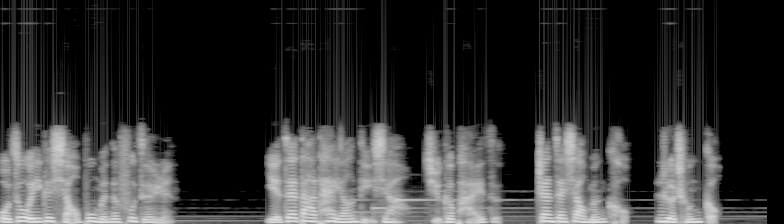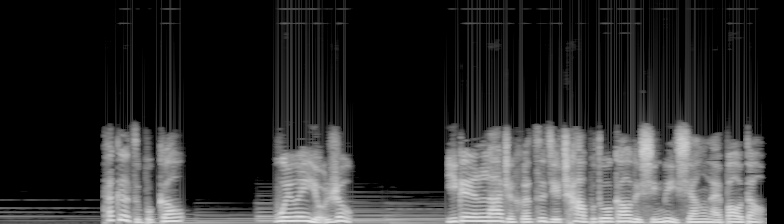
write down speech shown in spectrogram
我作为一个小部门的负责人，也在大太阳底下举个牌子，站在校门口热成狗。他个子不高，微微有肉，一个人拉着和自己差不多高的行李箱来报道。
